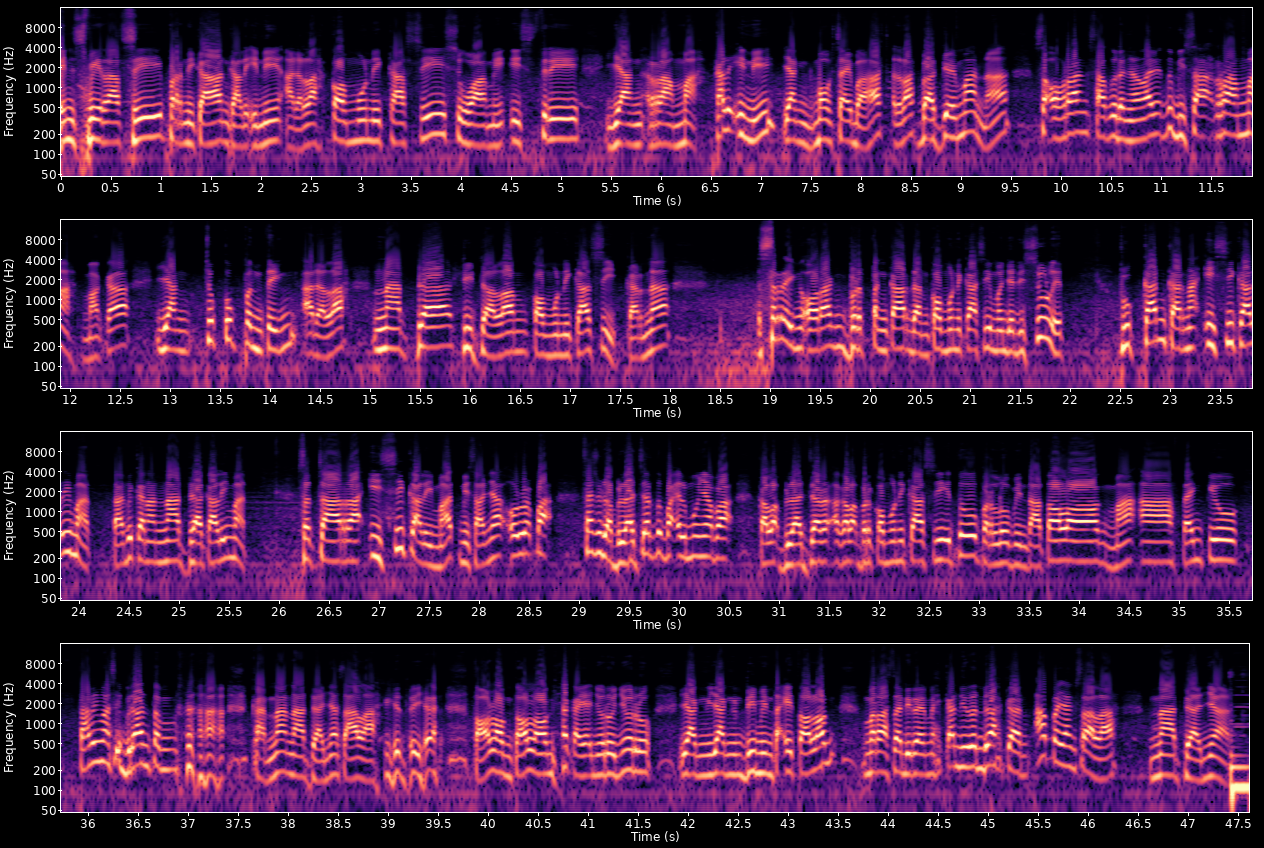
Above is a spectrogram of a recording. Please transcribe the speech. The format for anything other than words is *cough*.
Inspirasi pernikahan kali ini adalah komunikasi suami istri yang ramah. Kali ini yang mau saya bahas adalah bagaimana seorang satu dengan lain itu bisa ramah. Maka yang cukup penting adalah nada di dalam komunikasi. Karena sering orang bertengkar dan komunikasi menjadi sulit bukan karena isi kalimat, tapi karena nada kalimat secara isi kalimat misalnya oh Pak saya sudah belajar tuh Pak ilmunya Pak. Kalau belajar kalau berkomunikasi itu perlu minta tolong maaf thank you. Tapi masih berantem *laughs* karena nadanya salah *laughs* gitu ya. Tolong tolong ya kayak nyuruh nyuruh yang yang dimintai tolong merasa diremehkan direndahkan. Apa yang salah? Nadanya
